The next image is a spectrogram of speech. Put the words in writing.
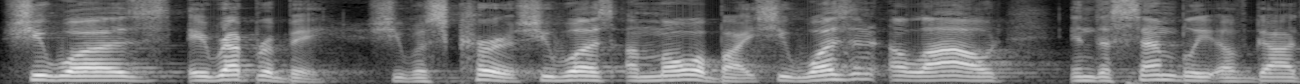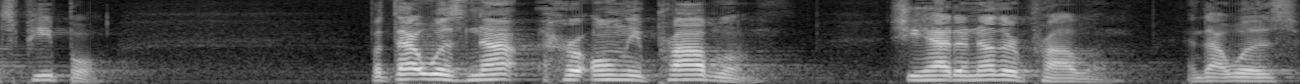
She was a reprobate. She was cursed. She was a Moabite. She wasn't allowed in the assembly of God's people. But that was not her only problem. She had another problem, and that was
